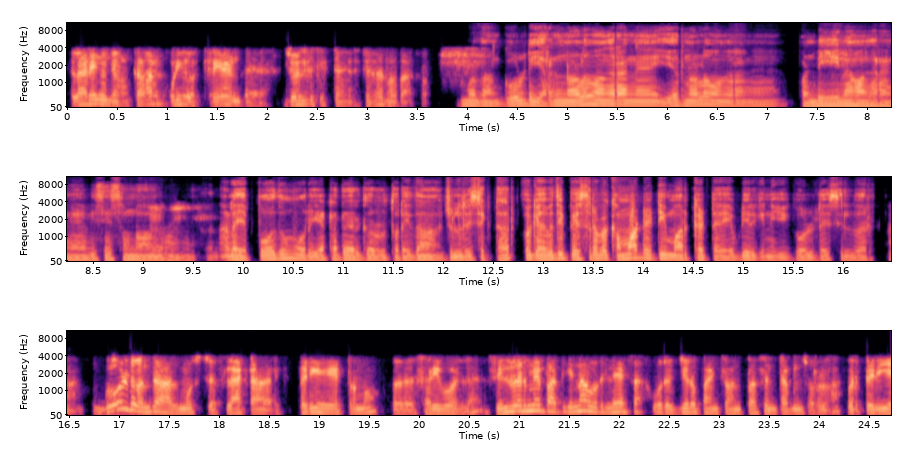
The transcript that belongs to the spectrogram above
எல்லாரையும் கொஞ்சம் கவரக்கூடிய ஒரு துறையா இந்த ஜுவல்லரி செக்டர் இருக்கிறத நம்ம பார்க்கிறோம். உண்மைதான். கோல்டு இறங்குனாலும் வாங்குறாங்க ஏறினாலும் வாங்குறாங்க. பண்டிகைனா வாங்குறாங்க விசேஷம்னா வாங்குறாங்க. அதனால எப்போதும் ஒரு ஏற்றத்தில் இருக்கிற ஒரு துறை தான் ஜுவல்லரி செக்டார் ஓகே அதை பத்தி பேசுறப்ப கமாடிட்டி மார்க்கெட் எப்படி இருக்கு இன்னைக்கு? கோல்டு சில்வர் கோல்டு வந்து ஆல்மோஸ்ட் ஃபிளாட்டா இருக்கு. பெரிய ஏற்றமோ சரிவோ இல்ல. சில்வருமே பாத்தீங்கன்னா ஒரு லேசா ஒரு ஜீரோ பாயிண்ட் செவன் பர்சன்ட் அப்படின்னு சொல்லலாம். ஒரு பெரிய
